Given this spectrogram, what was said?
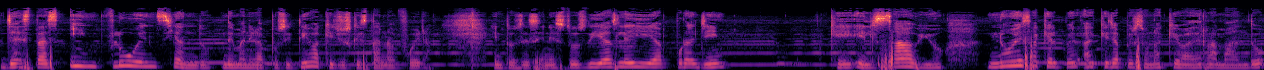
ya estás influenciando de manera positiva a aquellos que están afuera. Entonces en estos días leía por allí que el sabio no es aquel, aquella persona que va derramando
